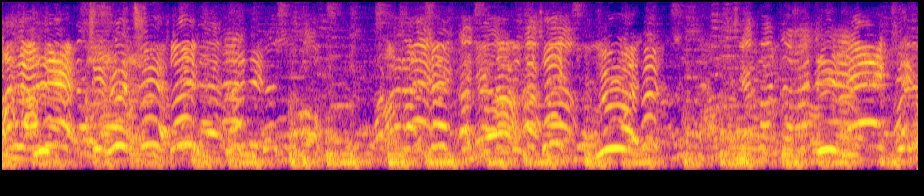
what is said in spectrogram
Hadi hadi! 2 3 Çek! Hadi! Hadi çek! Çek! Yürü! Çek! Çek!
